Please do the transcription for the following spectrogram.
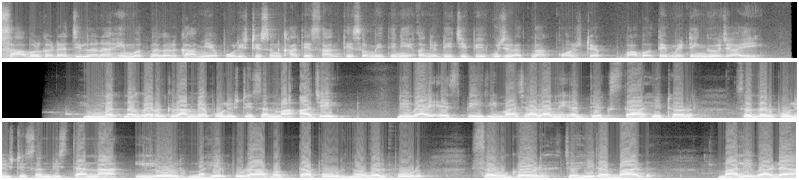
સાબરકાંઠા જિલ્લાના હિંમતનગર ગામ્ય પોલીસ સ્ટેશન ખાતે શાંતિ સમિતિની અને ડીજીપી ગુજરાતના કોન્સ્ટેપ બાબતે મીટિંગ યોજાઈ. હિંમતનગર ગ્રામ્ય પોલીસ સ્ટેશનમાં આજે ડીવાયએસપી રીમા ઝાલાની અધ્યક્ષતા હેઠળ સદર પોલીસ સ્ટેશન વિસ્તારના ઇલોલ મહેરપુરા, વક્તાપુર, નવલપુર, સવગઢ, જહીરાબાદ, માલીવાડા,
